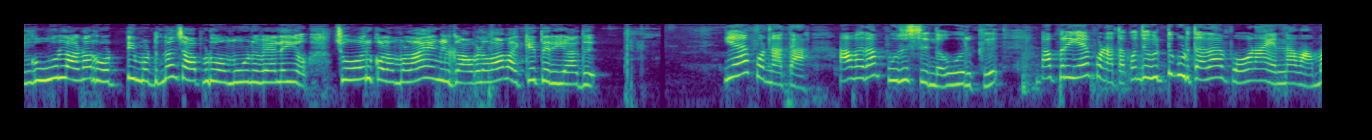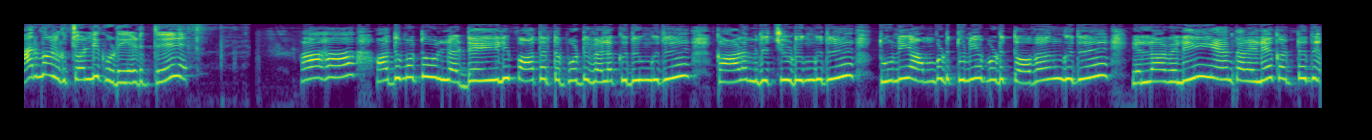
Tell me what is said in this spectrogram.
எங்கள் ஊரில் ஆனால் ரொட்டி மட்டும்தான் சாப்பிடுவோம் மூணு வேளையும். சோறு குழம்புலாம் எங்களுக்கு அவ்வளோவா வைக்க தெரியாது. ஏன் பொண்ணாத்தா? அவ தான் புதுசு இந்த ஊருக்கு. அப்புறம் ஏன் பொண்ணாத்தா? கொஞ்சம் விட்டு கொடுத்தாதான் போனா என்னவா? மருமகளுக்கு சொல்லி கொடு எடுத்து. ஆஹா அது மட்டும் இல்லை. டெய்லி பாத்திரத்தை போட்டு விளக்குதுங்குது காலை மிதிச்சுடுங்குது துணி அம்புடு துணியை போட்டு துவங்குது. எல்லா வேலையும் என் தலையிலே கட்டுது.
